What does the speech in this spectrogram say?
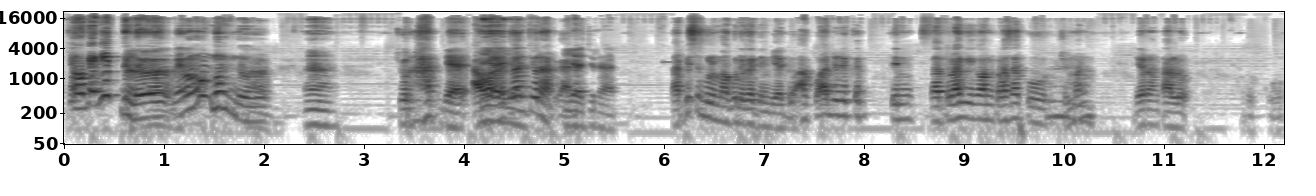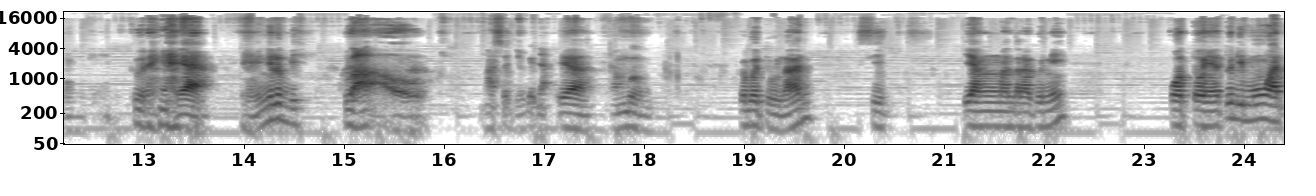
Cowok kayak gitu loh. Ah. Memang umum tuh. Nah, Ah. curhat dia. Awalnya Iya, itu iya. kan curhat kan. Iya, curhat. Tapi sebelum aku deketin dia tuh, aku ada deketin satu lagi kawan kelas aku. Hmm. Cuman dia orang Talu. Kurang. Kurang ya. Ya, ini lebih. Wow. Masuk juga ya. Ya, Nyambung. kebetulan si yang mantan aku nih fotonya tuh dimuat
